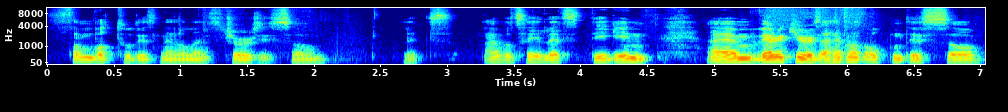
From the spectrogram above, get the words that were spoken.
somewhat to this Netherlands jersey. So let's I would say let's dig in. I am very curious. I have not opened this so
